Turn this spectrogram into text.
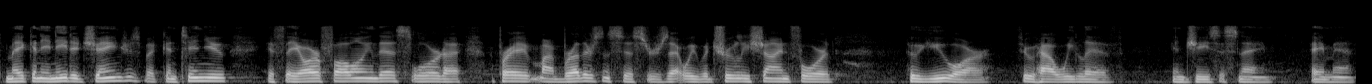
to make any needed changes, but continue if they are following this. Lord, I pray, my brothers and sisters, that we would truly shine forth who you are through how we live. In Jesus' name, amen.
